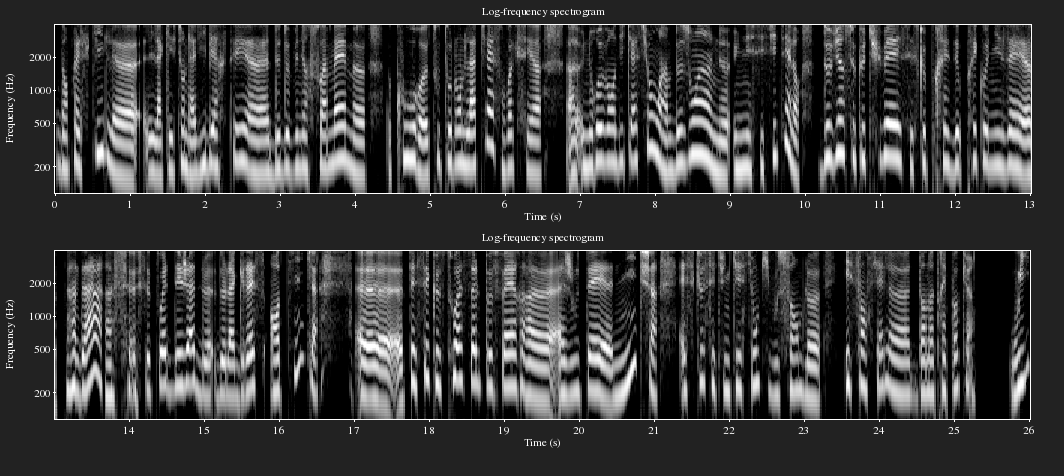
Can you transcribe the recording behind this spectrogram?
Dans Presqu'île, euh, la question de la liberté euh, de devenir soi-même court tout au long de la pièce. On voit que c'est une revendication, un besoin, une, nécessité. Alors, deviens ce que tu es, c'est ce que préconisait Pindare, hein, ce, poète déjà de, la Grèce antique. fais ce que toi seul peut faire, ajoutait Nietzsche. Est-ce que c'est une question qui vous semble essentielle dans notre époque? Oui,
